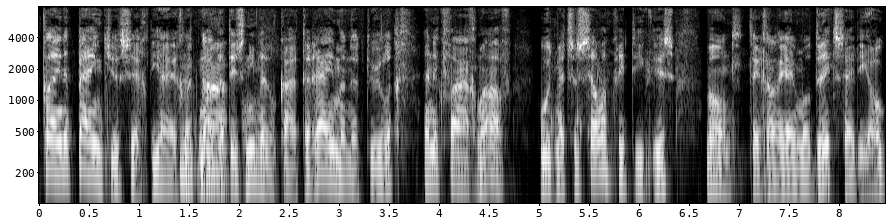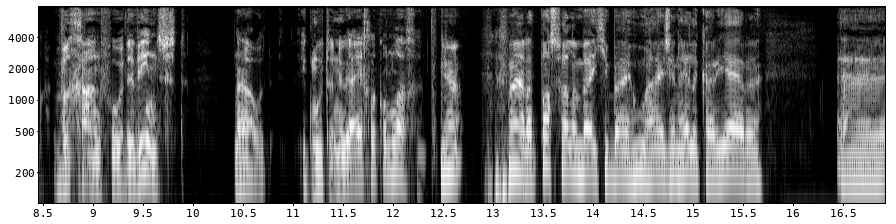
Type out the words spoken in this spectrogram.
kleine pijntjes, zegt hij eigenlijk. Nou, dat is niet met elkaar te rijmen natuurlijk. En ik vraag me af hoe het met zijn zelfkritiek is. Want tegen Real Madrid zei hij ook, we gaan voor de winst. Nou, ik moet er nu eigenlijk om lachen. Ja, nou ja, dat past wel een beetje bij hoe hij zijn hele carrière... eh,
